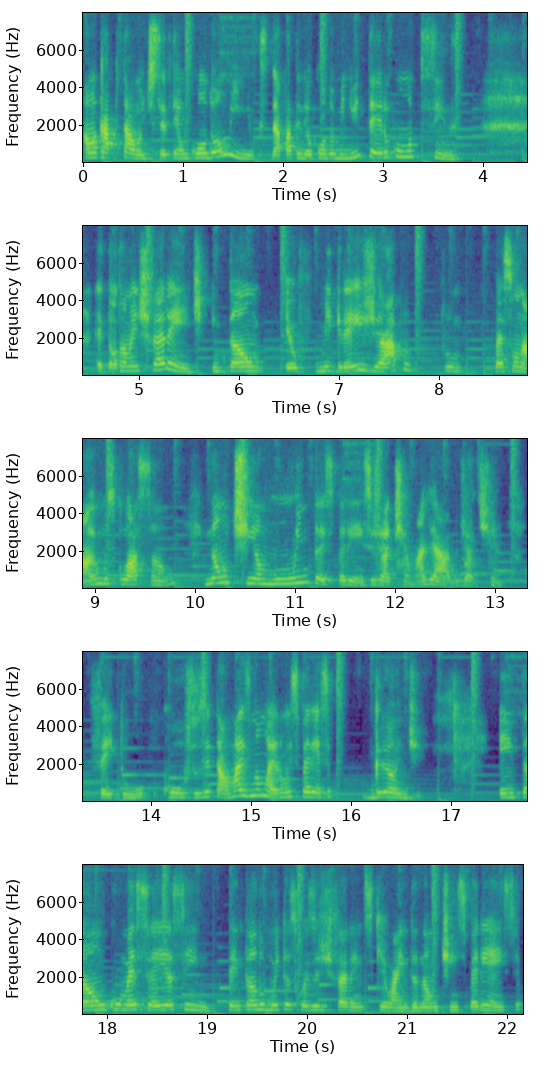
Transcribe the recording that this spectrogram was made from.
a uma capital, onde você tem um condomínio, que se dá para atender o condomínio inteiro com uma piscina. É totalmente diferente. Então, eu migrei já para personal e musculação, não tinha muita experiência, já tinha malhado, já tinha feito cursos e tal, mas não era uma experiência grande. Então, comecei assim, tentando muitas coisas diferentes que eu ainda não tinha experiência.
